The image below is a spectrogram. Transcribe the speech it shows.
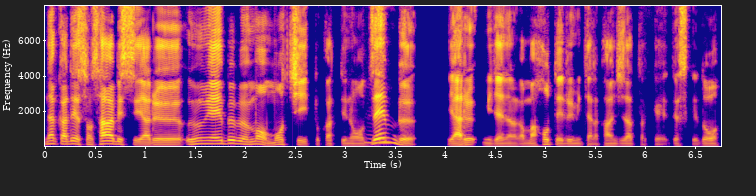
中でそのサービスやる運営部分も持ちとかっていうのを全部やるみたいなのが、まあ、ホテルみたいな感じだったわけですけど、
